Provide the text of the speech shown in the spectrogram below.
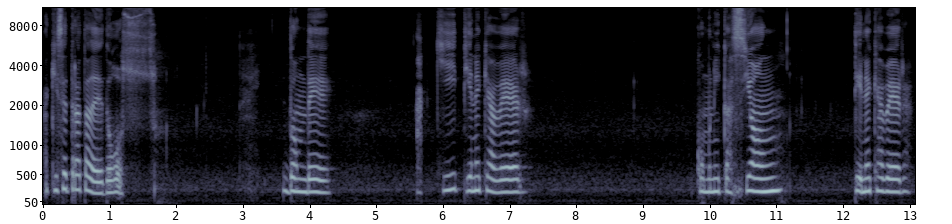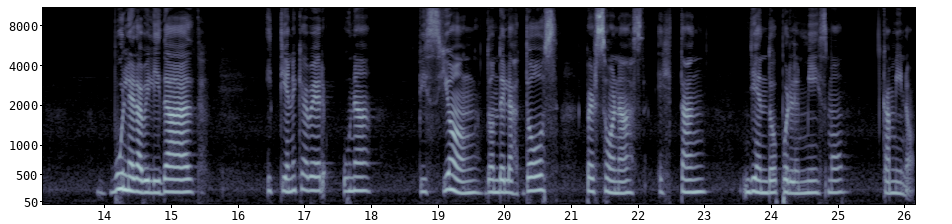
aquí se trata de dos, donde aquí tiene que haber comunicación, tiene que haber vulnerabilidad y tiene que haber una visión donde las dos personas están yendo por el mismo camino.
